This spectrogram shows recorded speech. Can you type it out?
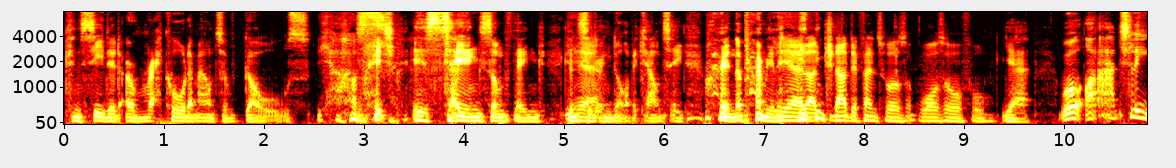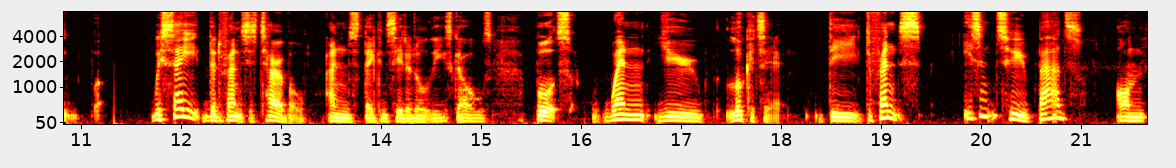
conceded a record amount of goals, Yes. which is saying something considering Derby County were in the Premier League. Yeah, that, that defence was was awful. Yeah. Well, actually, we say the defence is terrible and they conceded all these goals, but when you look at it, the defence isn't too bad on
